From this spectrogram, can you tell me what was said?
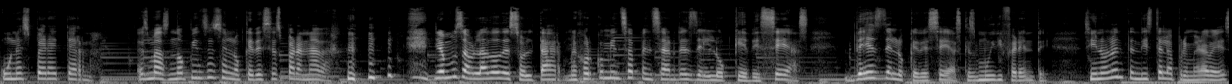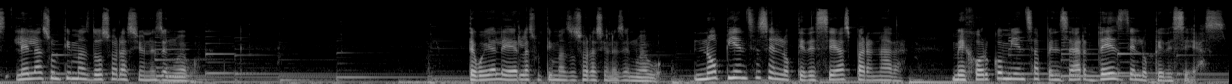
una espera eterna. Es más, no pienses en lo que deseas para nada. ya hemos hablado de soltar. Mejor comienza a pensar desde lo que deseas, desde lo que deseas, que es muy diferente. Si no lo entendiste la primera vez, lee las últimas dos oraciones de nuevo. Te voy a leer las últimas dos oraciones de nuevo. No pienses en lo que deseas para nada. Mejor comienza a pensar desde lo que deseas.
